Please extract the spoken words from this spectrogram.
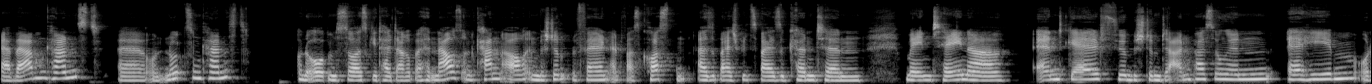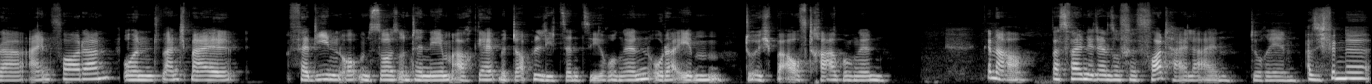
erwerben kannst äh, und nutzen kannst. Und Open Source geht halt darüber hinaus und kann auch in bestimmten Fällen etwas kosten. Also beispielsweise könnten Maintainer Entgelt für bestimmte Anpassungen erheben oder einfordern. Und manchmal verdienen Open Source Unternehmen auch Geld mit Doppellizenzierungen oder eben durch Beauftragungen. Genau. Was fallen dir denn so für Vorteile ein, Doreen? Also ich finde,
